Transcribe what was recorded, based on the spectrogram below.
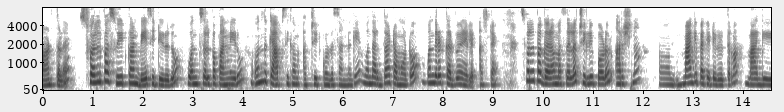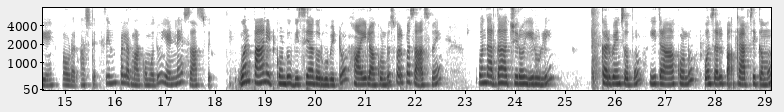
ಮಾಡ್ತಾಳೆ. ಸ್ವಲ್ಪ ಸ್ವೀಟ್ ಕಾರ್ನ್ ಬೇಯಿಸಿಟ್ಟಿರೋದು ಒಂದು ಸ್ವಲ್ಪ ಪನ್ನೀರು, ಒಂದು ಕ್ಯಾಪ್ಸಿಕಮ್ ಹಚ್ಚಿಟ್ಕೊಂಡ್ರೆ ಸಣ್ಣಗೆ, ಒಂದು ಅರ್ಧ ಟೊಮೊಟೊ, ಒಂದೆರಡು ಕರ್ಬೇವಿನ ಎಲೆ ಅಷ್ಟೇ. ಸ್ವಲ್ಪ ಗರಂ ಮಸಾಲ ಚಿಲ್ಲಿ ಪೌಡರ್ ಅರಿಶಿನ ಮ್ಯಾಗಿ ಪ್ಯಾಕೆಟ್ ಇರುತ್ತಲ್ವ, ಮ್ಯಾಗಿ ಪೌಡರ್ ಅಷ್ಟೇ. ಸಿಂಪಲಾಗಿ ಮಾಡ್ಕೊಬೋದು, ಎಣ್ಣೆ, ಸಾಸಿವೆ. ಒಂದು ಪ್ಯಾನ್ ಇಟ್ಕೊಂಡು ಬಿಸಿ ಆಗೋರ್ಗು ಬಿಟ್ಟು ಆಯಿಲ್ ಹಾಕ್ಕೊಂಡು ಸ್ವಲ್ಪ ಸಾಸಿವೆ, ಒಂದು ಅರ್ಧ ಹಚ್ಚಿರೋ ಈರುಳ್ಳಿ, ಕರ್ಬೇವಿನ ಸೊಪ್ಪು ಈ ಥರ ಹಾಕ್ಕೊಂಡು ಒಂದು ಸ್ವಲ್ಪ ಕ್ಯಾಪ್ಸಿಕಮು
